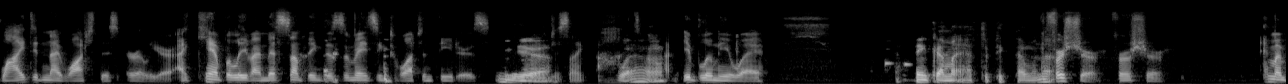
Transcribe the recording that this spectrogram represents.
why didn't I watch this earlier? I can't believe I missed something this amazing to watch in theaters. Yeah. Just like, oh, wow. It blew me away. I think I might have to pick that one up. For sure. For sure. And my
